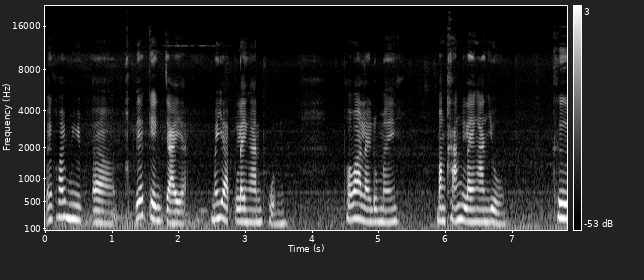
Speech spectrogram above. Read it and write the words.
ไม่ค่อยมีเอ่อเรียกเกรงใจอะ่ะไม่อยากรายงานผล เพราะว่าอะไรรู้ไหมบางครั้งรายงานอยู่ คือ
